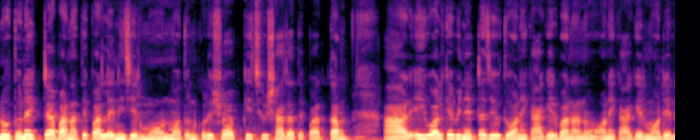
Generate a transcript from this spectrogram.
নতুন একটা বানাতে পারলে নিজের মন মতন করে সব কিছু সাজাতে পারতাম। আর এই ওয়াল ক্যাবিনেটটা যেহেতু অনেক আগের বানানো, অনেক আগের মডেল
